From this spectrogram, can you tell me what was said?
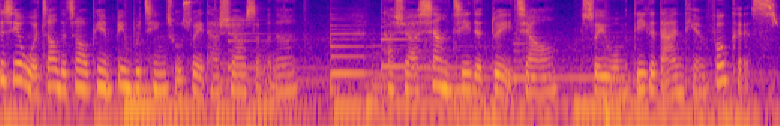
这些我照的照片并不清楚，所以它需要什么呢？它需要相机的对焦，所以我们第一个答案填 focus。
